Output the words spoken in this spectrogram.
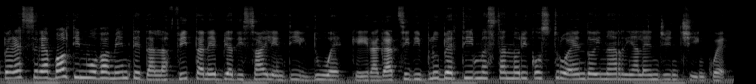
per essere avvolti nuovamente dalla fitta nebbia di Silent Hill 2 che i ragazzi di Bluebird Team stanno ricostruendo in Unreal Engine 5.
